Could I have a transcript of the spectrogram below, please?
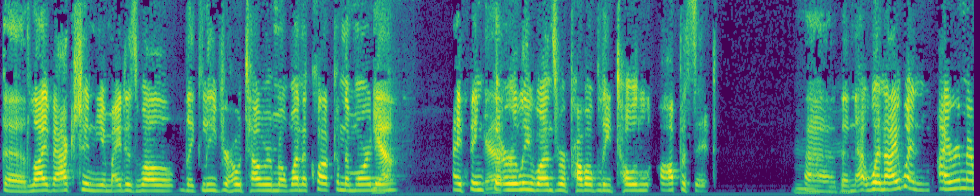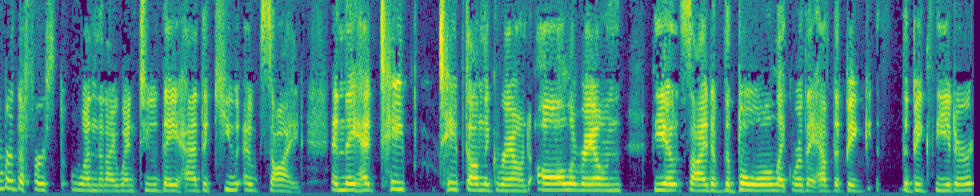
the live action, you might as well like leave your hotel room at one o'clock in the morning. Yeah. I think yeah. the early ones were probably total opposite uh, mm-hmm. uh, than that. When I went, I remember the first one that I went to. They had the queue outside, and they had tape taped on the ground all around the outside of the bowl, like where they have the big the big theater,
